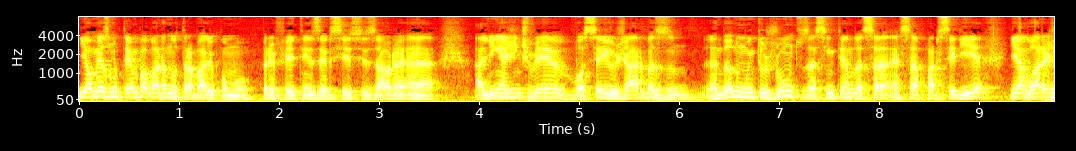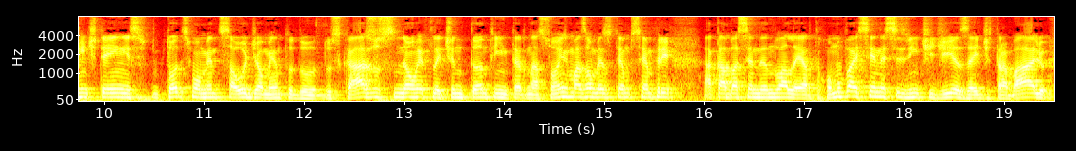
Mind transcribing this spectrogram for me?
E ao mesmo tempo, agora no trabalho como prefeito em exercício, Isaura, é, a linha a gente vê você e o Jarbas andando muito juntos, assim, tendo essa, essa parceria. E agora a gente tem esse, todo esse momento de saúde, aumento do, dos casos, não refletindo tanto em internações, mas ao mesmo tempo sempre acaba acendendo o alerta. Como vai ser nesses 20 dias aí de trabalho?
